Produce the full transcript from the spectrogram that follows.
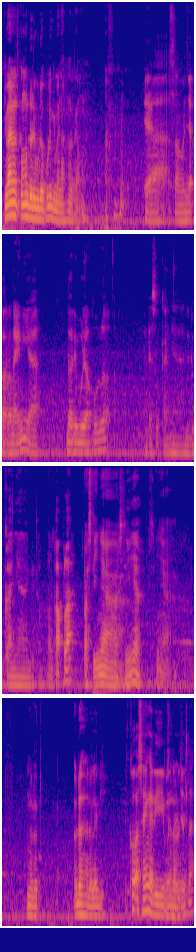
Gimana menurut kamu 2020 gimana menurut kamu? ya semenjak corona ini ya 2020 ada sukanya ada dukanya gitu lengkap lah Pastinya. Pastinya. Pastinya. Menurut udah ada lagi. Kok saya nggak di menurut lanjut lah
